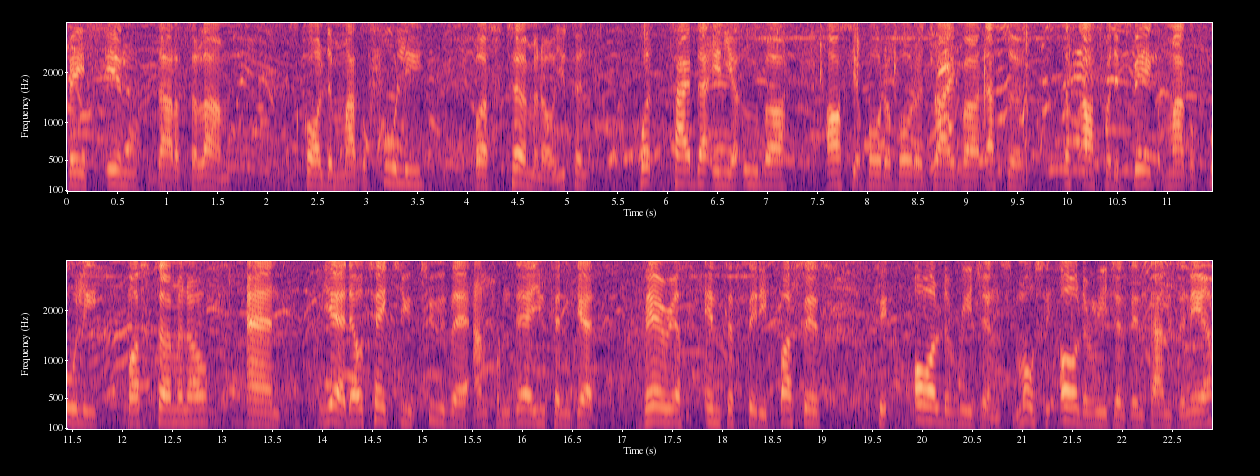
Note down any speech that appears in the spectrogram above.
based in Dar es Salaam. It's called the Magufuli bus terminal. You can put type that in your Uber ask your Boda Boda driver. That's the just ask for the big Magufuli bus terminal. And yeah they'll take you to there. And from there you can get various intercity buses to all the regions mostly all the regions in Tanzania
